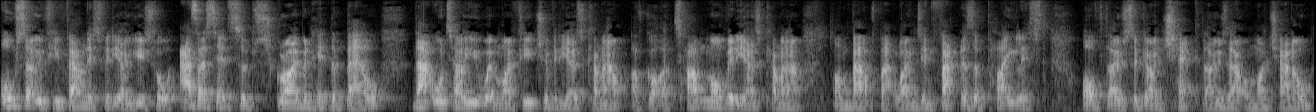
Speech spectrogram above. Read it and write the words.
also, if you found this video useful, as I said, subscribe and hit the bell. That will tell you when my future videos come out. I've got a ton more videos coming out on bounce back loans. In fact, there's a playlist of those, so go and check those out on my channel.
